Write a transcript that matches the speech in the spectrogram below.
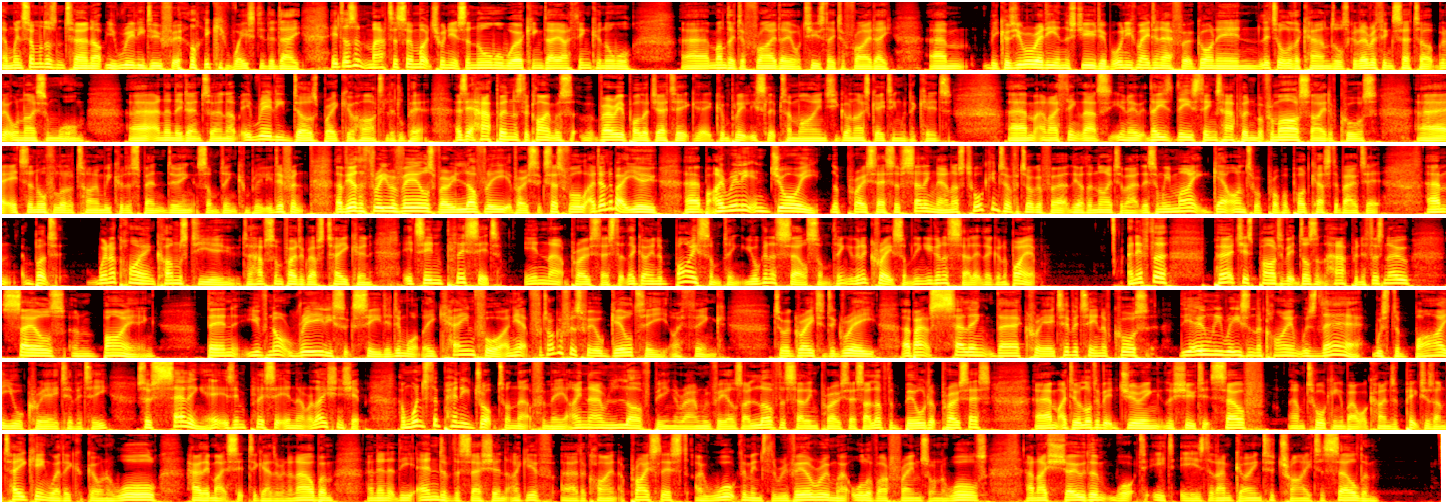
And when someone doesn't turn up, you really do feel like you've wasted a day. It doesn't matter so much when it's a normal working day. I think a normal uh, Monday to Friday or Tuesday to Friday, um, because you're already in the studio. But when you've made an effort, gone in, lit all of the candles, got everything set up, got it all nice and warm, uh, and then they don't turn up, it really does break your heart a little bit. As it happens, the client was very apologetic. It completely slipped her mind. She gone ice skating with the kids, um, and I think that's you know these these things happen. But from our side, of course, uh, it's an awful lot of time we could have spent doing something completely different. Uh, the other three reveals, very lovely, very successful. I don't know about you, uh, but I really enjoy the process of selling now. And I was talking to a photographer the other night about this, and we might get onto a proper podcast about it. Um, but when a client comes to you to have some photographs taken, it's implicit in that process that they're going to buy something. You're going to sell something, you're going to create something, you're going to sell it, they're going to buy it. And if the purchase part of it doesn't happen, if there's no sales and buying, then you've not really succeeded in what they came for. And yet, photographers feel guilty, I think, to a greater degree about selling their creativity. And of course, the only reason the client was there was to buy your creativity. So selling it is implicit in that relationship. And once the penny dropped on that for me, I now love being around reveals. I love the selling process. I love the build up process. Um, I do a lot of it during the shoot itself. I'm talking about what kinds of pictures I'm taking, where they could go on a wall, how they might sit together in an album. And then at the end of the session, I give uh, the client a price list. I walk them into the reveal room where all of our frames are on the walls, and I show them what it is that I'm going to try to sell them.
